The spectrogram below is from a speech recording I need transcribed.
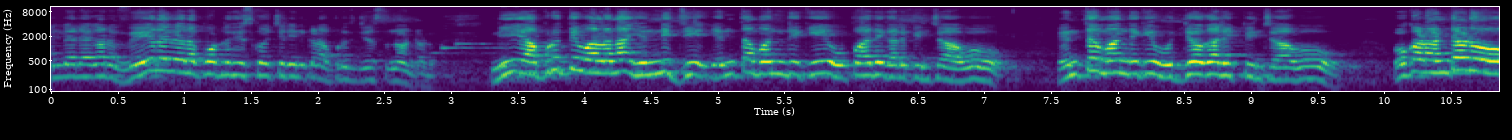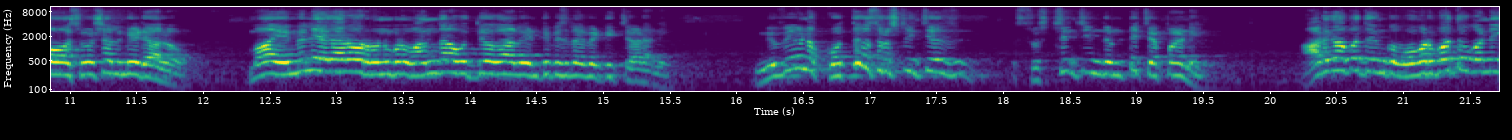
ఎమ్మెల్యే గారు వేల వేల కోట్లు తీసుకొచ్చి నేను ఇక్కడ అభివృద్ధి చేస్తున్నా అంటాడు. నీ అభివృద్ధి వలన ఎన్ని జీ ఎంతమందికి ఉపాధి కల్పించావు? ఎంతమందికి ఉద్యోగాలు ఇప్పించావు? ఒకడు అంటాడు సోషల్ మీడియాలో మా ఎమ్మెల్యే గారు రెండు మూడు వందల ఉద్యోగాలు ఎన్టీపీసీలో పెట్టించాడని. నువ్వేమైనా కొత్తగా సృష్టించే సృష్టించింది ఉంటే చెప్పండి ఆడకపోతే ఇంకో ఒకటి పోతే ఒకడిని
